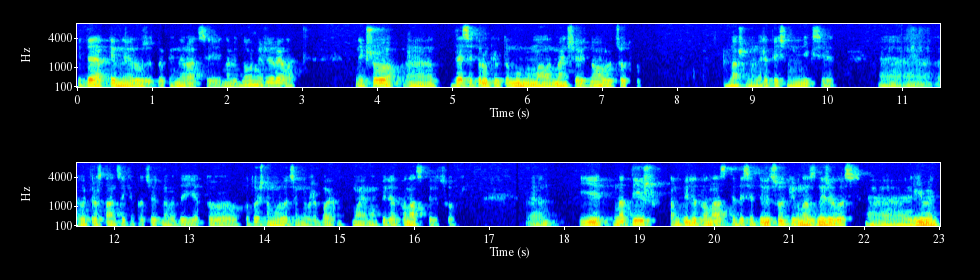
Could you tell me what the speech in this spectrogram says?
йде активний розвиток генерації на відновлених джерелах. Якщо 10 е, років тому ми мали менше від 1% в нашому енергетичному міксі електростанцій, які працюють на ВДЄ, то в поточному році ми вже маємо біля 12%. І на ті ж там біля 12-10% у нас знижився рівень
